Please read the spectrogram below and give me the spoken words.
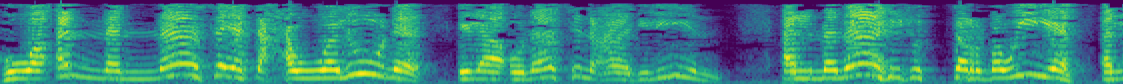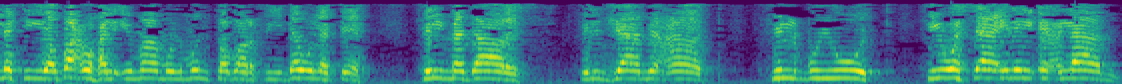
هو أن الناس يتحولون إلى أناس عادلين. المناهج التربوية التي يضعها الإمام المنتظر في دولته في المدارس في الجامعات في البيوت في وسائل الإعلام.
